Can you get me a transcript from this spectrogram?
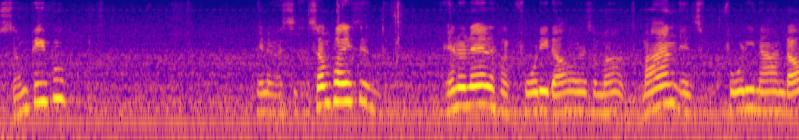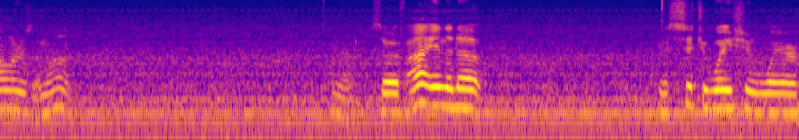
some people, you know, some places, internet is like $40 a month. Mine is $49 a month. You know, so if I ended up a situation where,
